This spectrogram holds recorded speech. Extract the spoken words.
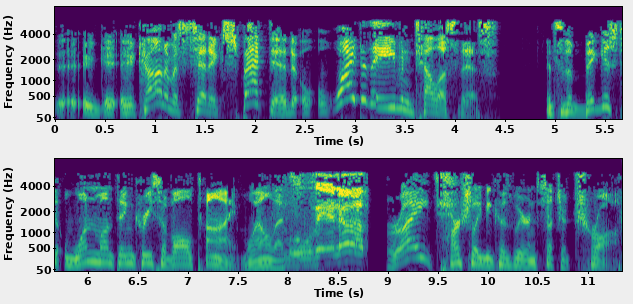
e- Economists had expected. Why do they even tell us this? It's the biggest one month increase of all time. Well, that's Moving up. Right. partially because we were in such a trough,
